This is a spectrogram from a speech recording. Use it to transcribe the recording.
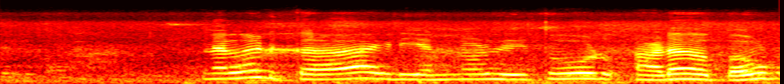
செல்வம் நல்லா இருக்கா இது என்னோட தோடு. அட பவுன்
